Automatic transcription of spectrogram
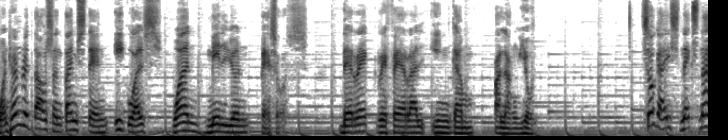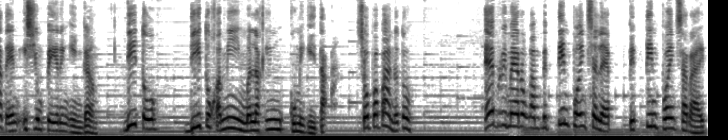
100,000 times 10 equals 1 million pesos. Direct referral income pa lang yun. So guys, next natin is yung pairing income. Dito, dito kami malaking kumikita. So paano to? Every meron kang 15 points sa left, 15 points sa right,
